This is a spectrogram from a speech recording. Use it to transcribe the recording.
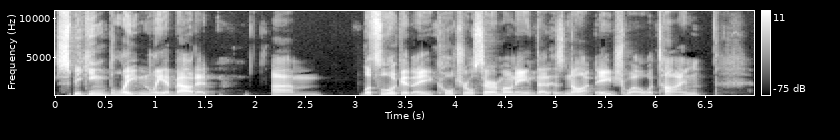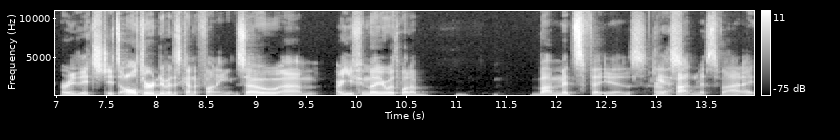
speaking blatantly about it um let's look at a cultural ceremony that has not aged well with time or it's it's altered but it's kind of funny. So um are you familiar with what a bar mitzvah is? Or Yes. bat mitzvah? I,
